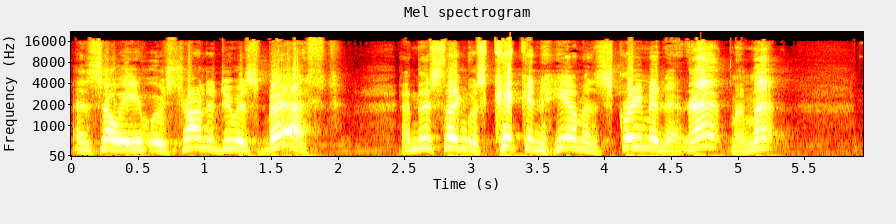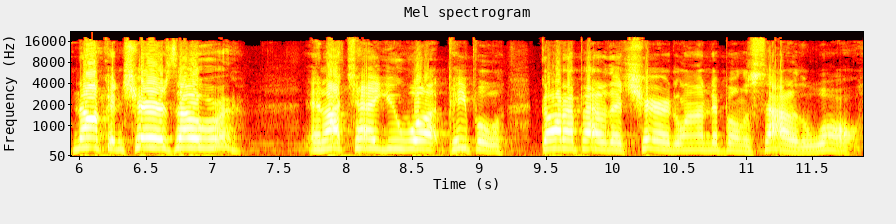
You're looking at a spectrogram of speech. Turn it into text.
And so he was trying to do his best. And this thing was kicking him and screaming and knocking chairs over. And I tell you what, people got up out of their chair and lined up on the side of the wall.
